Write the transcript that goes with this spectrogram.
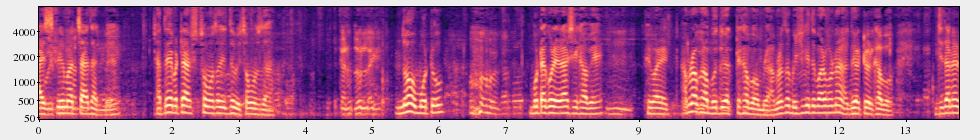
আইসক্রিম আর চা থাকবে। সাথে একটা সমোসা দিতে হবে সমোসা। নো মোটো। মোটা করে এরা শিখাবে। ফেভারিট আমরাও খাব দু একটা খাব আমরা। আমরা তো বেশি খেতে পারব না দু একটা করে খাব। জিদানের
